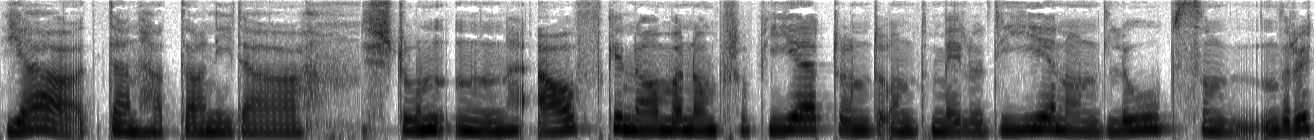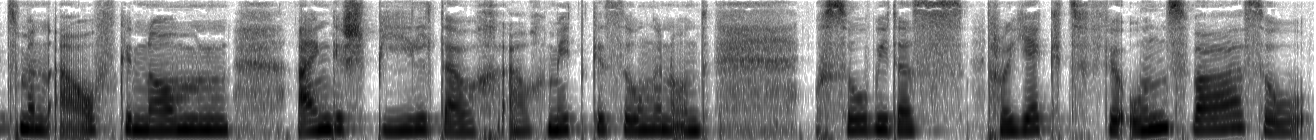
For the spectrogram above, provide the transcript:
ja, dann hat Dani da Stunden aufgenommen und probiert und, und Melodien und Loops und, und Rhythmen aufgenommen, eingespielt, auch, auch mitgesungen. Und so wie das Projekt für uns war, so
